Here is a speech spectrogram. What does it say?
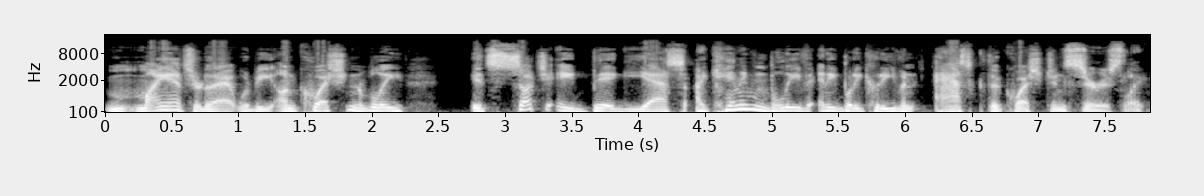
My answer to that would be unquestionably, it's such a big yes. I can't even believe anybody could even ask the question seriously.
